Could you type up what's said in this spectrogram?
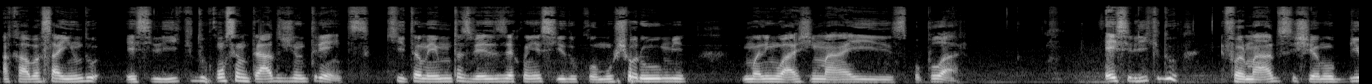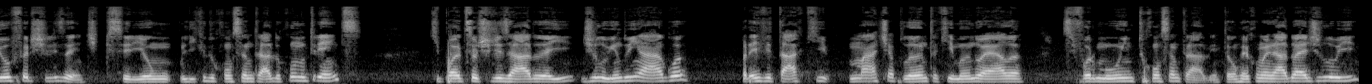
acaba saindo esse líquido concentrado de nutrientes, que também muitas vezes é conhecido como chorume, numa linguagem mais popular. Esse líquido formado se chama o biofertilizante, que seria um líquido concentrado com nutrientes que pode ser utilizado aí diluindo em água para evitar que mate a planta, queimando ela se for muito concentrado. Então, o recomendado é diluir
